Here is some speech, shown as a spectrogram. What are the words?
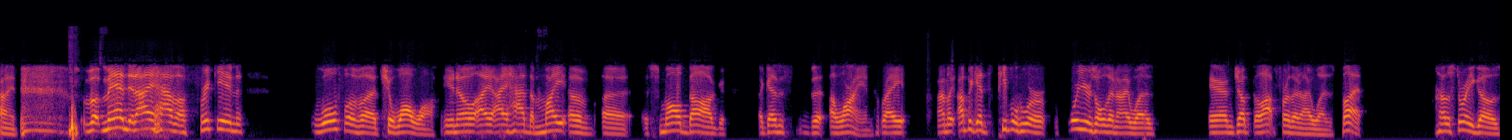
time. But man, did I have a freaking wolf of a chihuahua. You know, I, I had the might of a, a small dog against the, a lion, right? I'm like, up against people who are four years older than I was and jumped a lot further than I was. But how the story goes,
